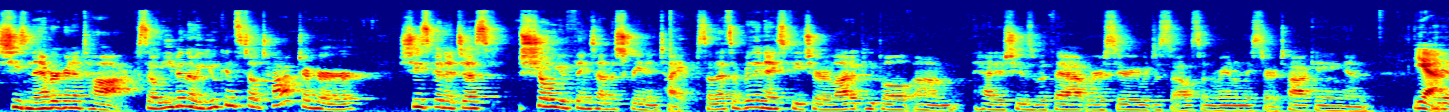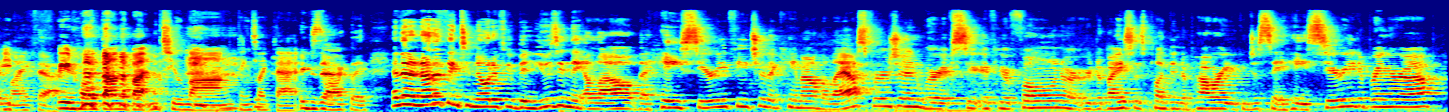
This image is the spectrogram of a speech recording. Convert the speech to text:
she's never going to talk. So even though you can still talk to her, she's going to just show you things on the screen and type. So that's a really nice feature. A lot of people um, had issues with that where Siri would just all of a sudden randomly start talking and Yeah. I didn't you'd- like that. Or you'd hold down the button too long, things like that. Exactly. And then another thing to note if you've been using the allow the Hey Siri feature that came out in the last version, where if if your phone or, or device is plugged into power, you can just say Hey Siri to bring her up.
